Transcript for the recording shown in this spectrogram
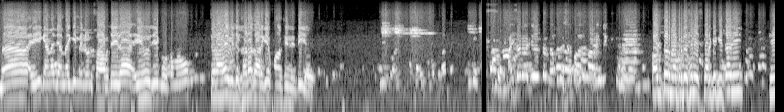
ਮੈਂ ਇਹੀ ਕਹਿਣਾ ਚਾਹੁੰਦਾ ਕਿ ਮੈਨੂੰ ਇਨਸਾਫ ਚਾਹੀਦਾ। ਇਹੋ ਜਿਹੇ ਗੌਤਮ ਨੂੰ ਚੁਰਾਹੇ ਵਿੱਚ ਖੜਾ ਕਰਕੇ ਫਾਂਸੀ ਦਿੱਤੀ ਜਾਵੇ। ਹਾਂਜੀ ਸਰ ਅੱਜ ਧਰਨਾ ਪ੍ਰਦਰਸ਼ਨ ਬਾਹਰ ਕਰ ਰਹੇ ਹੋ ਜੀ ਕੀ ਕਹਿਣਾ ਚਾਹੁੰਦੇ ਹੋ? ਅੱਜ ਧਰਨਾ ਪ੍ਰਦਰਸ਼ਨ ਇਸ ਕਰਕੇ ਕੀਤਾ ਜੀ ਕਿ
